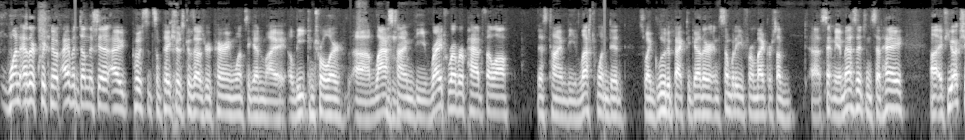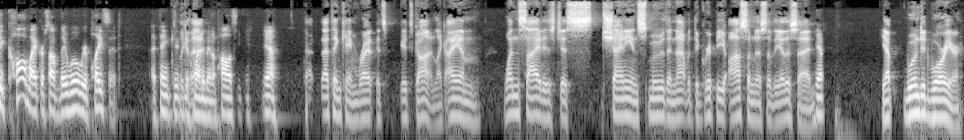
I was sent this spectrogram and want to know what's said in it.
one other quick note: I haven't done this yet. I posted some pictures because I was repairing once again my Elite controller. Um, last mm-hmm. time the right rubber pad fell off. This time the left one did. So I glued it back together. And somebody from Microsoft uh, sent me a message and said, "Hey, uh, if you actually call Microsoft, they will replace it. I think it might have been a policy. Yeah. That, that thing came right. It's it's gone. Like I am. One side is just shiny and smooth, and not with the grippy awesomeness of the other side. Yep. Yep. Wounded warrior.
